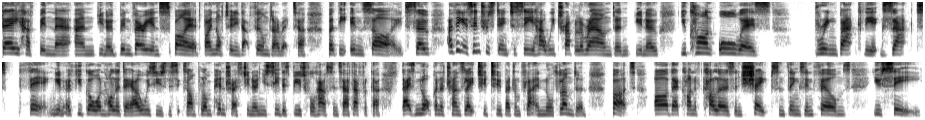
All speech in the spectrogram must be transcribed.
they have been there and you know been very inspired by not only that film director but the inside so i think it's interesting to see how we travel around and you know you can't always bring back the exact thing. You know, if you go on holiday, I always use this example on Pinterest, you know, and you see this beautiful house in South Africa, that is not going to translate to your two bedroom flat in North London. But are there kind of colours and shapes and things in films you see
